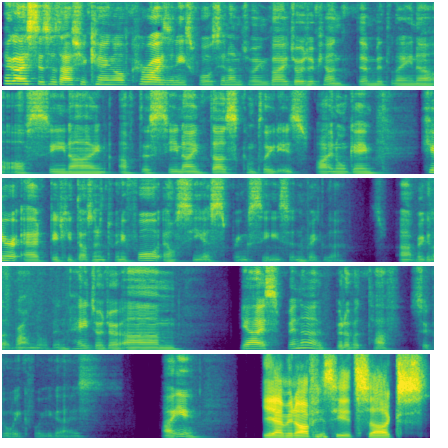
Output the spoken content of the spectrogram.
Hey guys, this is Ashley Kang of Korizon Esports and I'm joined by Jojopyun, the mid laner of C9 after C9 does complete its final game here at the 2024 LCS Spring Season regular uh, regular round robin. Hey Jojo, um, yeah, it's been a bit of a tough super week for you guys. How are you? Yeah, I mean obviously it sucks.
